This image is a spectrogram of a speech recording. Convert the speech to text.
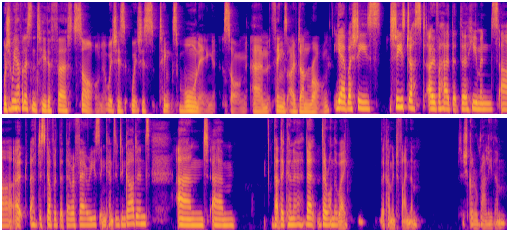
Well, should we have a listen to the first song, which is which is Tink's warning song, um, "Things I've Done Wrong." Yeah, where she's she's just overheard that the humans are uh, have discovered that there are fairies in Kensington Gardens, and um, that they're gonna they're they're on their way. They're coming to find them. So she's got to rally them.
